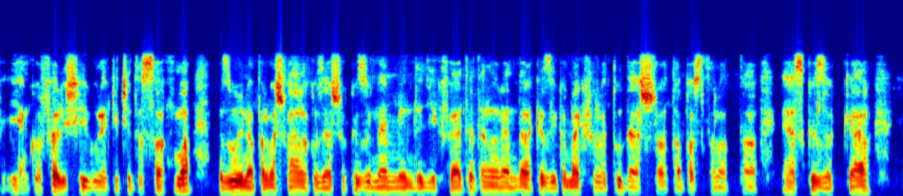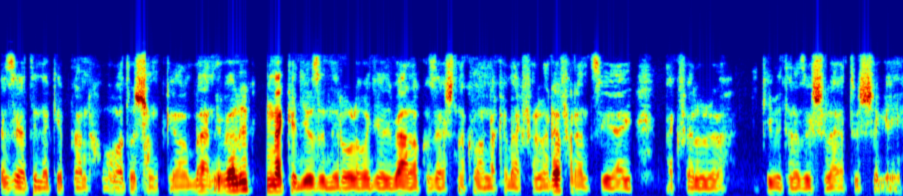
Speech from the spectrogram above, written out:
ilyenkor fel is egy kicsit a szakma. Az új napelemes vállalkozások közül nem mindegyik feltétlenül rendelkezik a megfelelő tudással, tapasztalattal, eszközökkel, ezért mindenképpen óvatosan kell bánni velük. Meg kell győződni róla, hogy egy vállalkozásnak vannak-e megfelelő referenciái, megfelelő kivitelezési lehetőségei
